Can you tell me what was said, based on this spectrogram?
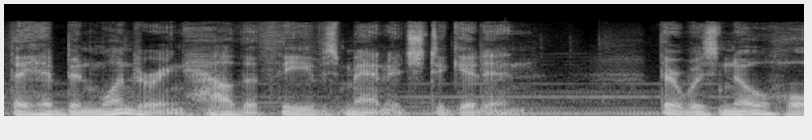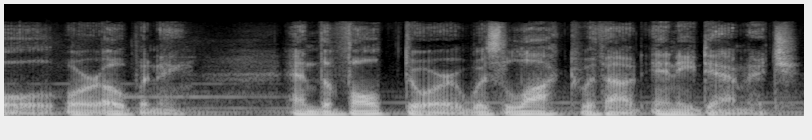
They had been wondering how the thieves managed to get in. There was no hole or opening, and the vault door was locked without any damage.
